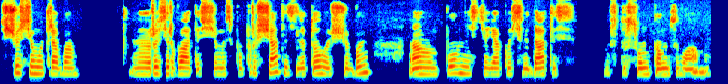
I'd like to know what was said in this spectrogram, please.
Щось йому треба е, розірвати, з чимось попрощатись для того, щоб е, повністю якось віддатись стосункам з вами.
